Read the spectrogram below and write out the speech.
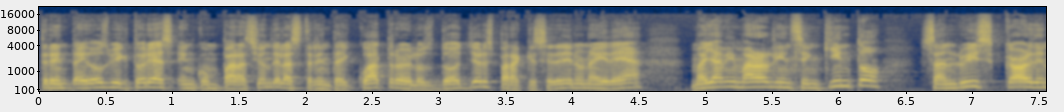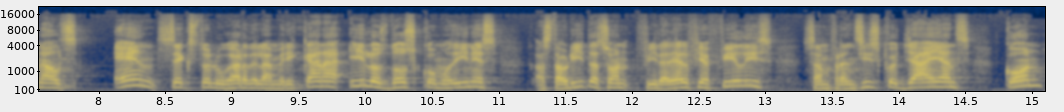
32 victorias en comparación de las 34 de los Dodgers para que se den una idea. Miami Marlins en quinto, San Luis Cardinals en sexto lugar de la americana y los dos comodines hasta ahorita son Philadelphia Phillies, San Francisco Giants con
